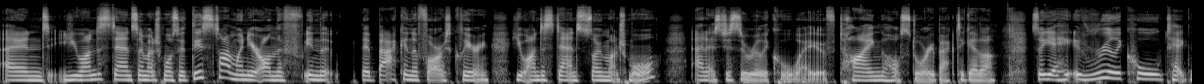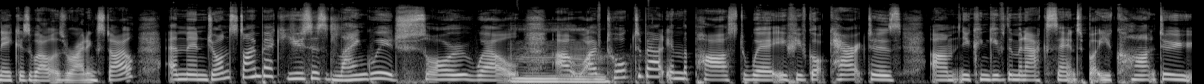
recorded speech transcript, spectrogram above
and you understand so much more. So this time, when you're on the in the they're back in the forest clearing, you understand so much more, and it's just a really cool way of tying the whole story back together. So yeah, it's really cool technique as well as writing style. And then John Steinbeck uses language so well. Mm. Uh, I've talked about in the past where if you've got characters, um, you can give them an accent, but you can't do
